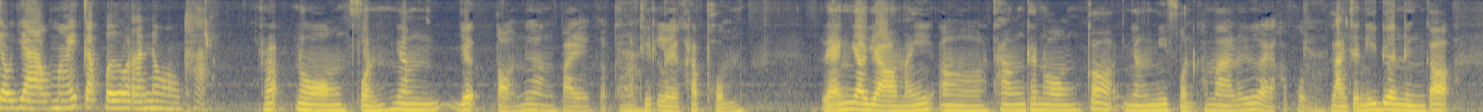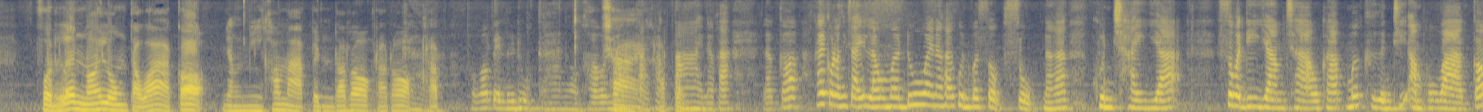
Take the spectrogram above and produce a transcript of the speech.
ยาวๆไหมกับเปอร์ระนองค่ะ ระนองฝนยังเยอะต่อเนื่องไปเกือบทั้งค่ะอาทิตย์เลยครับผมแล้งยาวๆไหมเอ่อทางระนองก็ยังมีฝนเข้ามาเรื่อยๆครับผม หลังจากนี้เดือนหนึ่งก็ฝนเริ่มน้อยลงแต่ว่าก็ยังมีเข้ามาเป็นระลอกระลอกครับ เพราะว่าเป็นฤดูกาลของเขาใช่เนาะทางครัภาบคผมใต้นะคะ แล้วก็ให้กำลังใจเรามาด้วยนะคะ คุณประสบสุขนะคะ คุณชัยยะ สวัสดียามเช้าครับ เมื่อคืนที่อัมพวาก็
